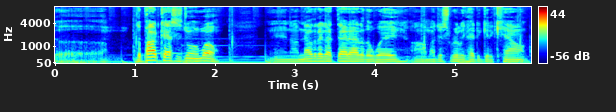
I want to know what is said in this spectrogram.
the the podcast is doing well. And um, now that I got that out of the way, um, I just really had to get a count.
